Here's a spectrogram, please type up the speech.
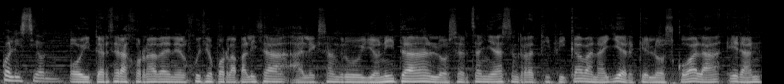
colisión. Hoy, tercera jornada en el juicio por la paliza a Alexandru Ionita. Los Erchañas ratificaban ayer que los Koala eran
